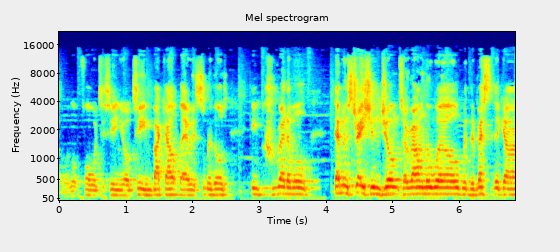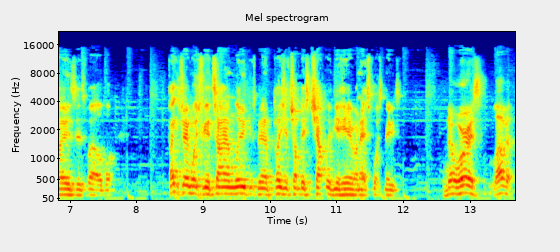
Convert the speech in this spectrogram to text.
I will look forward to seeing your team back out there with some of those incredible demonstration jumps around the world with the rest of the guys as well. But thanks very much for your time luke. It's been a pleasure to have this chat with you here on Sports News. No worries. Love it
